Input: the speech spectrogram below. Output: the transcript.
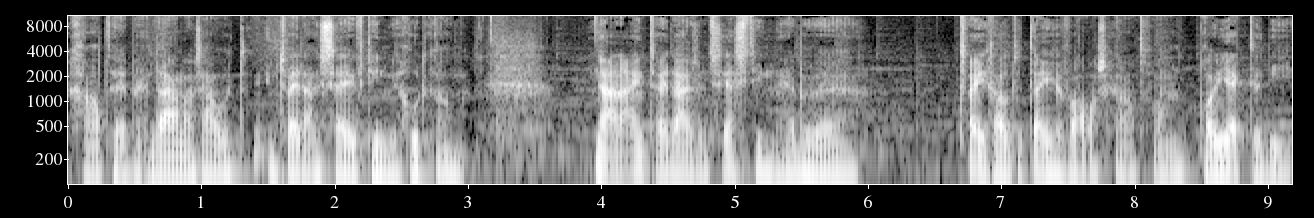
gehad hebben. En daarna zou het in 2017 weer goed komen. Nou, eind 2016 hebben we twee grote tegenvallers gehad van projecten die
